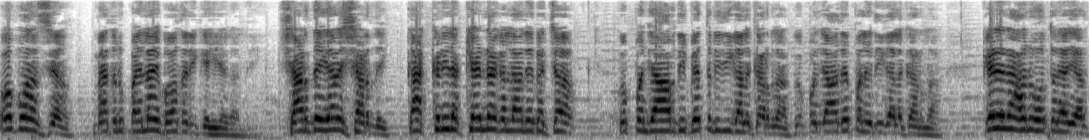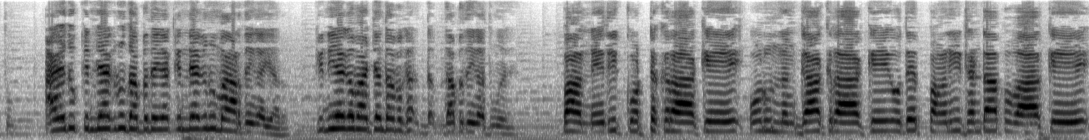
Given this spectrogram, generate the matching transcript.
ਉਹ ਭਾਂਸਿਆ ਮੈਂ ਤੈਨੂੰ ਪਹਿਲਾਂ ਹੀ ਬਹੁਤ ਵਾਰੀ ਕਹੀ ਆ ਗੱਲ ਇਹ। ਛੱਡ ਦੇ ਯਾਰ, ਛੱਡ ਦੇ। ਕੱਖ ਨਹੀਂ ਰੱਖਿਆ ਇਹਨਾਂ ਗੱਲਾਂ ਦੇ ਵਿੱਚ। ਕੋਈ ਪੰਜਾਬ ਦੀ ਬਿਹਤਰੀ ਦੀ ਗੱਲ ਕਰ ਲਾ, ਕੋਈ ਪੰਜਾਬ ਦੇ ਭਲੇ ਦੀ ਗੱਲ ਕਰ ਲਾ। ਕਿਹੜੇ ਰਾਹ ਨੂੰ ਉਤਰਿਆ ਯਾਰ ਤੂੰ? ਆਏ ਤੂੰ ਕਿੰਨਿਆਂ ਨੂੰ ਦੱਬ ਦੇਗਾ, ਕਿੰਨਿਆਂ ਨੂੰ ਮਾਰ ਦੇਗਾ ਯਾਰ? ਕਿੰਨੀਆਂ ਆਵਾਜ਼ਾਂ ਦੱਬ ਦੱਬ ਦੇਗਾ ਤੂੰ ਐ? ਭਾਨੇ ਦੀ ਕੁੱਟ ਕਰਾ ਕੇ, ਉਹਨੂੰ ਨੰਗਾ ਕਰਾ ਕੇ, ਉਹਦੇ ਪਾਣੀ ਠੰਡਾ ਪਵਾ ਕੇ,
